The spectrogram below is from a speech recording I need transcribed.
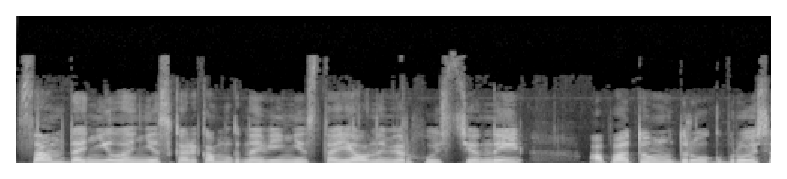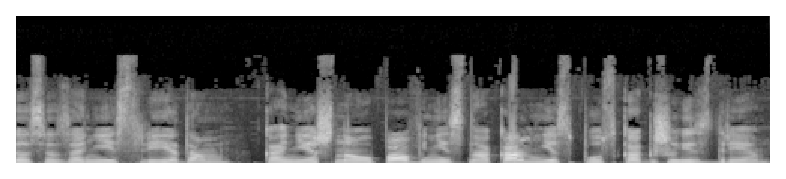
Сам Данила несколько мгновений стоял наверху стены, а потом вдруг бросился за ней следом конечно, упав вниз на камни спуска к жиздре.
